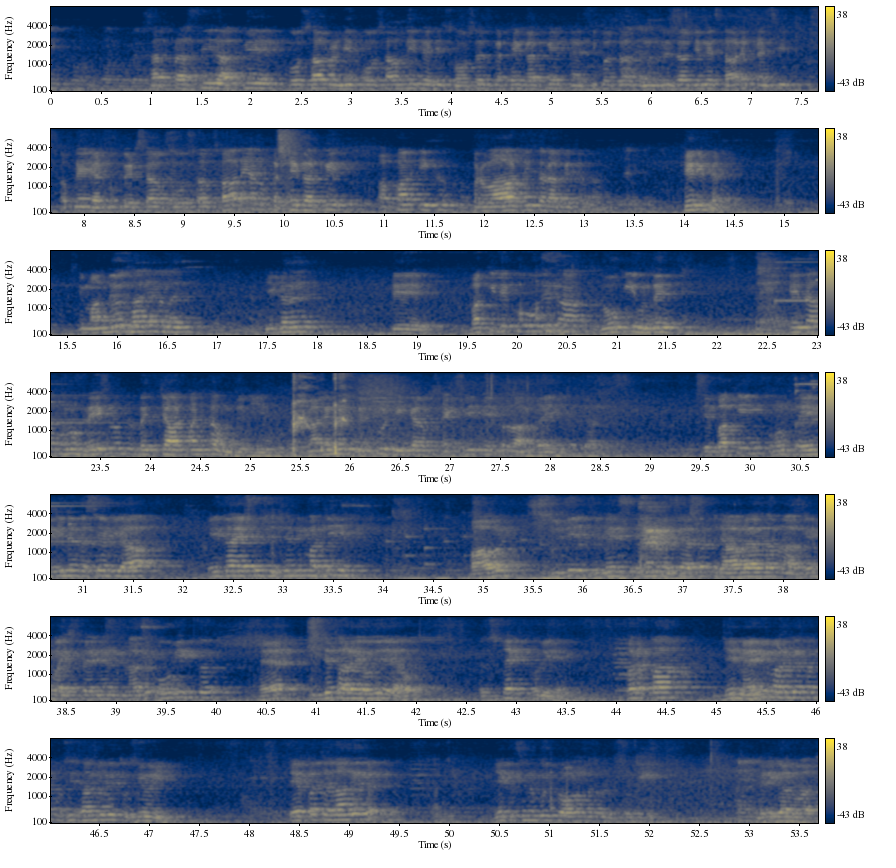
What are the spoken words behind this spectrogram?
ਸਰਪ੍ਰਸਤੀ ਰੱਖ ਕੇ ਕੋਚ ਸਾਹਿਬ, ਰਣਜੀਤ ਕੋਚ ਸਾਹਿਬ ਦੀ ਤੇ ਅਸੀਂ ਸੋਰਸਸ ਇਕੱਠੇ ਕਰਕੇ ਪ੍ਰਿੰਸੀਪਲ ਸਾਹਿਬ ਸਮੁੰਦਰੀ ਸਾਹਿਬ, ਜਿੰਨੇ ਸਾਰੇ ਪ੍ਰਿੰਸੀ ਆਪਣੇ ਐਡਵੋਕੇਟ ਸਾਹਿਬ, ਕੋਚ ਸਾਹਿਬ ਸਾਰਿਆਂ ਨੂੰ ਇਕੱਠੇ ਕਰਕੇ ਆਪਾਂ ਇੱਕ ਪਰਿਵਾਰ ਦੀ ਤਰ੍ਹਾਂ ਅੱਗੇ ਚੱਲਾਂਗੇ। ਫੇਰ ਹੀ ਫਿਰ। ਇਹ ਮੰਨਦੇ ਹੋ ਸਾਰੀਆਂ ਗੱਲਾਂ ਠੀਕ ਹੈ ਨਾ ਤੇ ਬਾਕੀ ਦੇਖੋ, ਉਹਦੇ ਤਾਂ ਦੋ ਕੀ ਹੁੰਦੇ? ਇਹ ਤਾਂ ਉਹਨੂੰ ਹਰੇਕ ਨੂੰ ਚਾਰ ਪੰਜ ਤਾਂ ਹੁੰਦੇ ਨਹੀਂ ਹੈ ਗੱਲ ਇਹਨਾਂ ਬਿਲਕੁਲ ਠੀਕ ਹੈ, ਉਹ ਸੈਕਟਰੀ ਤੇ ਪ੍ਰਧਾਨ ਦਾ ਹੀ ਤੇ ਬਾਕੀ ਹੁਣ ਪ੍ਰੇਮ ਜੀ ਨੇ ਦੱਸਿਆ ਵੀ ਆ ਇਹ ਤਾਂ ਐਸੋਸੀਏਸ਼ਨ ਦੀ ਮਰਜ਼ੀ ਹੈ। ਪਾਵਰ ਦੂਜੀ ਜਿਵੇਂ ਇਹਨਾਂ ਨੇ ਦੱਸਿਆ ਸਰ ਪੰਜਾਬ ਲੈਵਲ ਦਾ ਬਣਾ ਕੇ ਵਾਈਸ ਪ੍ਰੈਜ਼ੀਡੈਂਟ ਬਣਾ ਕੇ ਉਹ ਵੀ ਇੱਕ ਹੈ ਇੱਜ਼ਤ ਵਾਲੇ ਉਹਦੇ ਆ ਉਹ ਰਿਸਪੈਕਟਫੁਲੀ ਹੈ। ਪਰ ਆਪਾਂ ਜੇ ਮੈਂ ਵੀ ਬਣ ਗਿਆ ਤਾਂ ਤੁਸੀਂ ਸਮਝੋ ਵੀ ਤੁਸੀਂ ਹੋਈ। ਤੇ ਆਪਾਂ ਚੱਲਾਂਗੇ ਇਕੱਠੇ ਜੇ ਕਿਸੇ ਨੂੰ ਕੋਈ ਪ੍ਰੋਬਲਮ ਹੈ ਤਾਂ ਦੱਸੋ ਜੀ। ਮੇਰੀ ਗੱਲਬਾਤ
